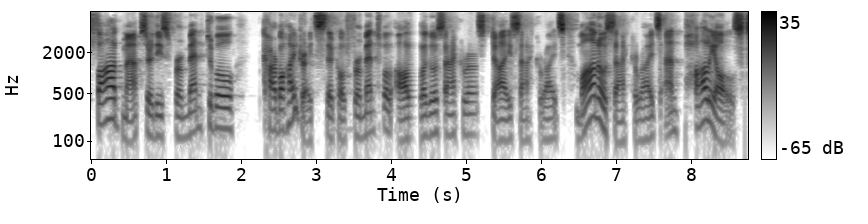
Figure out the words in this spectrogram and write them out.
FODMAPs are these fermentable carbohydrates. They're called fermentable oligosaccharides, disaccharides, monosaccharides, and polyols.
